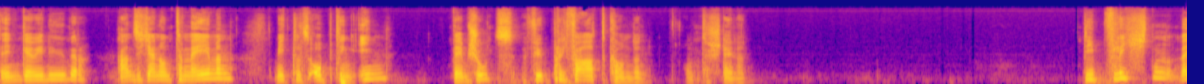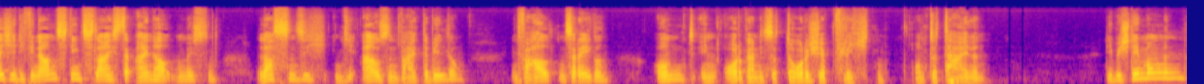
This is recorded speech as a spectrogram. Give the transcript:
Demgegenüber kann sich ein Unternehmen mittels Opting-in dem Schutz für Privatkunden unterstellen. Die Pflichten, welche die Finanzdienstleister einhalten müssen, lassen sich in die Aus- und Weiterbildung, in Verhaltensregeln und in organisatorische Pflichten unterteilen. Die Bestimmungen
